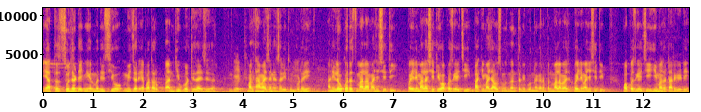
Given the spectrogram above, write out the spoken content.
यात सोल्जर टेक्निकलमध्ये सीओ मेजर या पदावर आणखी वरती जायचं आहे सर. गुड मला थांबायचं नाही सर इथून पुढेही. आणि लवकरच मला माझी शेती पहिले मला शेती वापस घ्यायची बाकी माझ्या हाऊसमोज नंतर मी पूर्ण करेन. पण मला पहिले माझी शेती वापस घ्यायची ही माझं टार्गेट आहे.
